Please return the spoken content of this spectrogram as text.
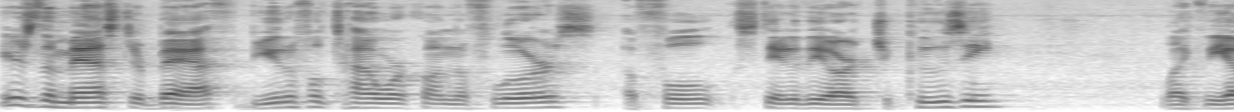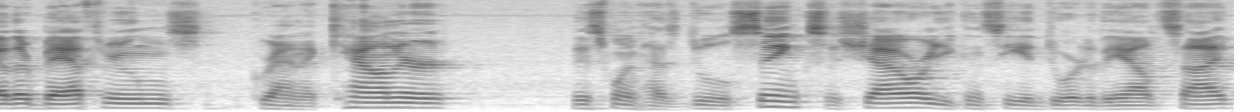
Here's the master bath. Beautiful tile work on the floors, a full state-of-the-art jacuzzi. Like the other bathrooms, granite counter. This one has dual sinks, a shower. You can see a door to the outside.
